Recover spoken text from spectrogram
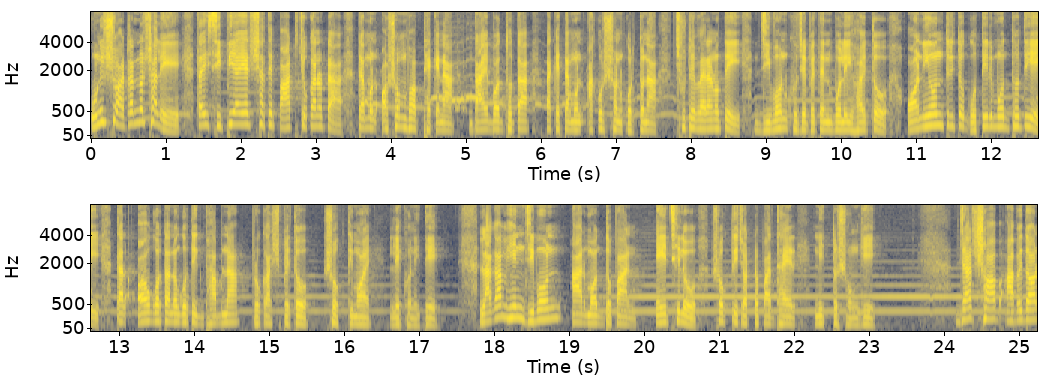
উনিশশো আটান্ন সালে তাই সিপিআইয়ের সাথে পাঠ চোকানোটা তেমন অসম্ভব ঠেকে না। দায়বদ্ধতা তাকে তেমন আকর্ষণ করতো না। ছুটে বেড়ানোতেই জীবন খুঁজে পেতেন বলেই হয়তো অনিয়ন্ত্রিত গতির মধ্য দিয়েই তার অগতানুগতিক ভাবনা প্রকাশ পেত শক্তিময় লেখনীতে। লাগামহীন জীবন আর মদ্যপান, এই ছিল শক্তি চট্টোপাধ্যায়ের নিত্যসঙ্গী। যার সব আবেদন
